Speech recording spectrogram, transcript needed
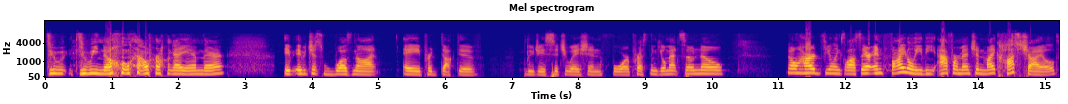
Do do we know how wrong I am there? It, it just was not a productive Blue Jays situation for Preston Guilmet. So no no hard feelings lost there. And finally, the aforementioned Mike Hauschild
